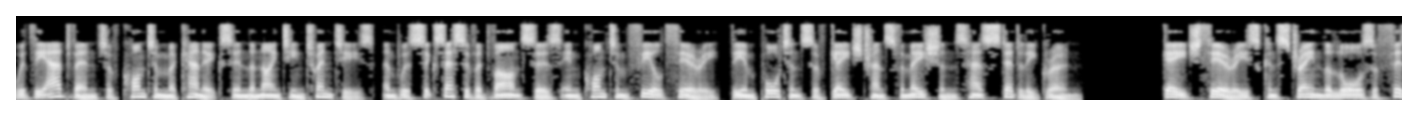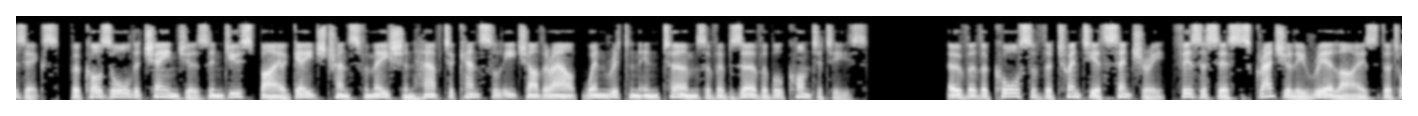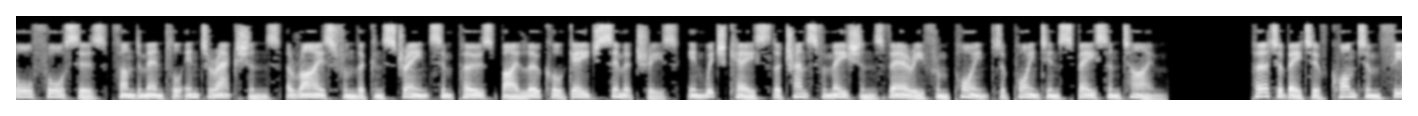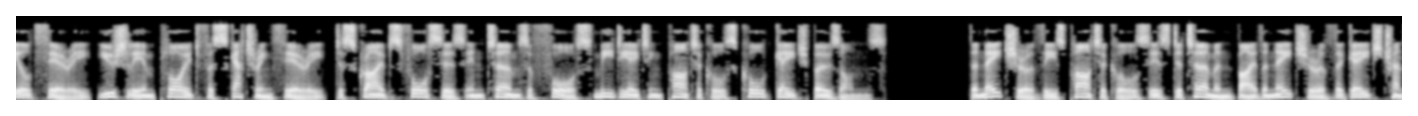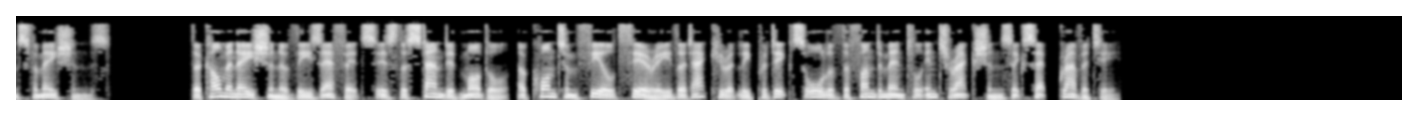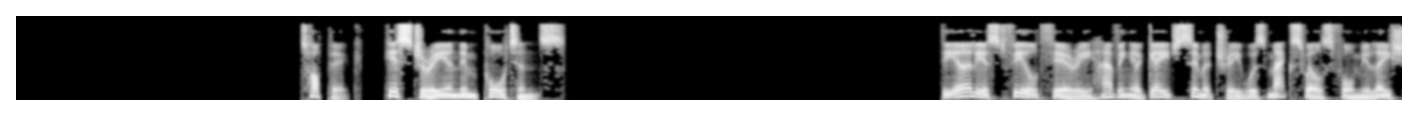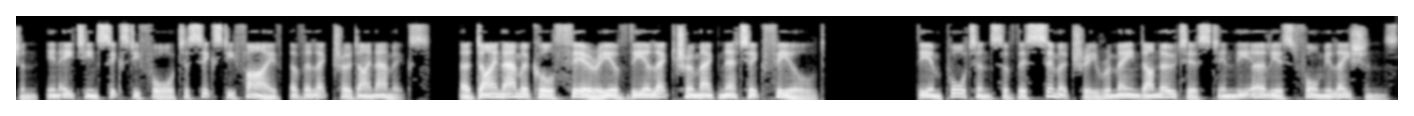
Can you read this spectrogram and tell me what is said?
with the advent of quantum mechanics in the 1920s, and with successive advances in quantum field theory, the importance of gauge transformations has steadily grown. Gauge theories constrain the laws of physics, because all the changes induced by a gauge transformation have to cancel each other out when written in terms of observable quantities. Over the course of the 20th century, physicists gradually realized that all forces fundamental interactions arise from the constraints imposed by local gauge symmetries, in which case the transformations vary from point to point in space and time. Perturbative quantum field theory usually employed for scattering theory describes forces in terms of force-mediating particles called gauge bosons. The nature of these particles is determined by the nature of the gauge transformations. The culmination of these efforts is the Standard Model, a quantum field theory that accurately predicts all of the fundamental interactions except gravity. History and importance The earliest field theory having a gauge symmetry was Maxwell's formulation, in 1864–65, of electrodynamics, "...a dynamical theory of the electromagnetic field." The importance of this symmetry remained unnoticed in the earliest formulations.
